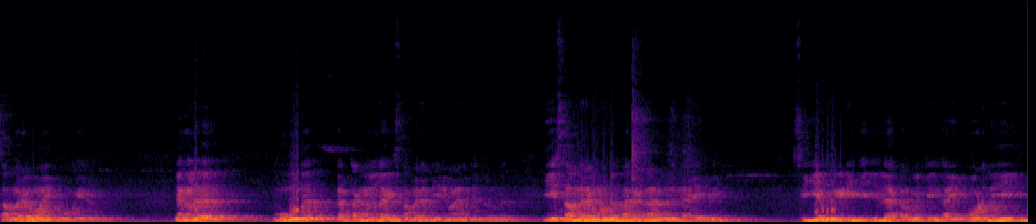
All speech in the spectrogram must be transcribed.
സമരവുമായി പോവുകയാണ്. ഞങ്ങൾ മൂന്ന് ഘട്ടങ്ങളിലായി സമരം തീരുമാനിച്ചിട്ടുണ്ട്. ഈ സമരം കൊണ്ട് ഫലം കാണുന്നില്ലായെങ്കിൽ സി എം പി ഇടുക്കി ജില്ലാ കമ്മിറ്റി ഹൈക്കോടതിയെയും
